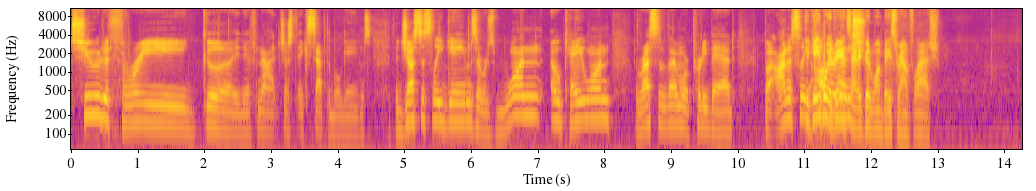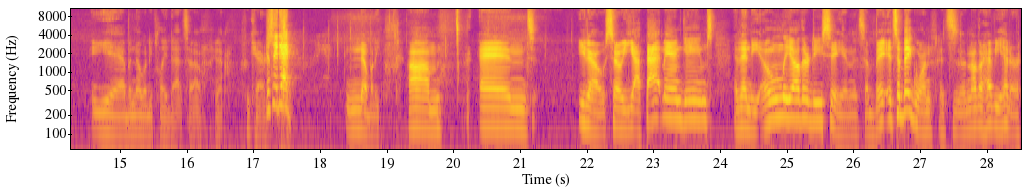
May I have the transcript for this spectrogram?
two to three good, if not just acceptable games. The Justice League games, there was one okay one. The rest of them were pretty bad. But honestly, The Game Boy Advance had a good one based around Flash. Yeah, but nobody played that, so yeah, who cares? Yes, they did. Nobody. Um, and you know, so you got Batman games, and then the only other DC, and it's a big, it's a big one. It's another heavy hitter,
